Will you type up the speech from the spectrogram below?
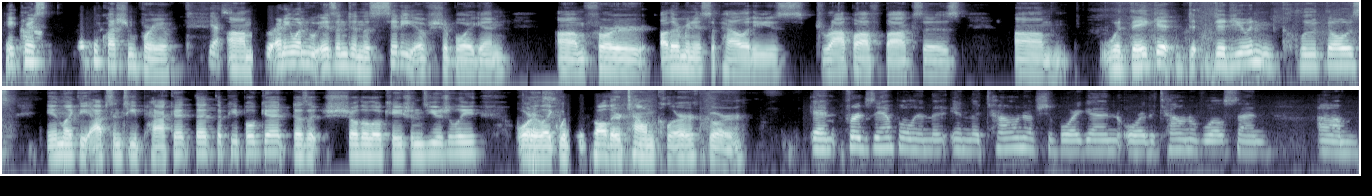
Hey, Kris, I have a question for you. Yes. Um, for anyone who isn't in the city of Sheboygan, um, for other municipalities, drop off boxes, um, would they get, d- did you include those in like the absentee packet that the people get? Does it show the locations usually? Or Yes. like would they call their town clerk or? and for example, in the in the town of Sheboygan or the town of Wilson, um,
